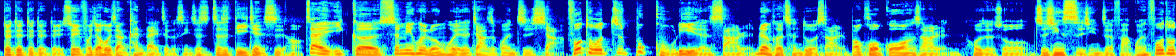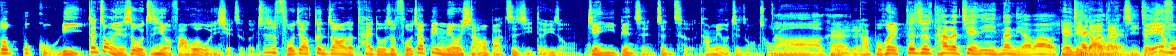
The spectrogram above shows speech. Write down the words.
对对对对对。所以佛教会这样看待这个事情，这是这是第一件事哈。在一个生命会轮回的价值观之下，佛陀是不鼓励人杀人，任何程度的杀人，包括国王杀人，或者说执行死刑者法官，佛陀都不鼓励。但重点是我之前有发过文写这个，就是佛教更重要的态度是，佛教并没有想要把自己的一种建议变成政策，他没有这种冲动。哦，OK，对对对，他不会，这就是他的建议。那你要不要可以领导代际？对，因为佛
